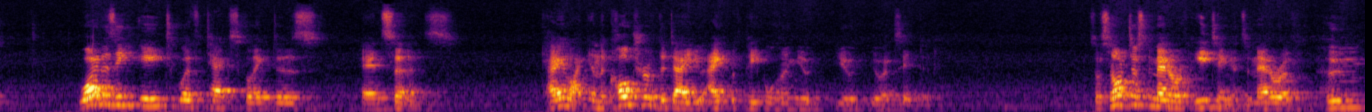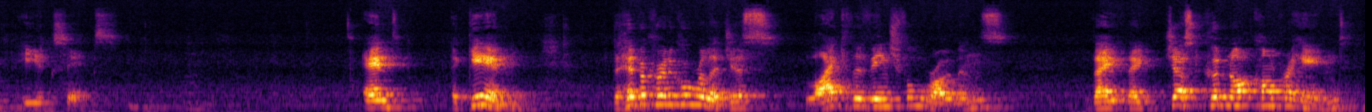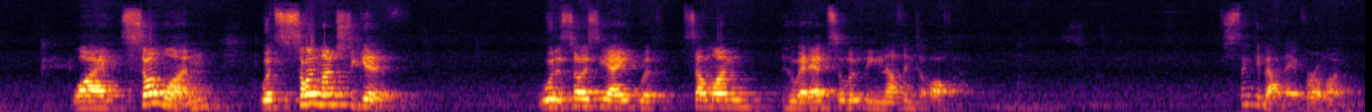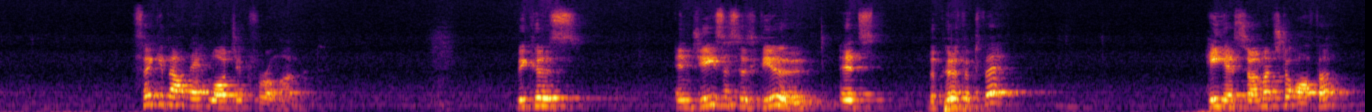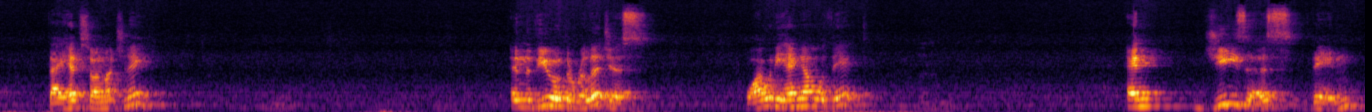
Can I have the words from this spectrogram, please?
Why does he eat with tax collectors and sinners? Okay, like in the culture of the day, you ate with people whom you, you, you accepted. So it's not just a matter of eating, it's a matter of whom he accepts. And again, the hypocritical religious, like the vengeful Romans, they, they just could not comprehend why someone with so much to give would associate with someone who had absolutely nothing to offer. Just think about that for a moment. Think about that logic for a moment. Because in Jesus' view, it's the perfect fit. He has so much to offer, they have so much need. In the view of the religious, why would he hang out with them? And Jesus then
